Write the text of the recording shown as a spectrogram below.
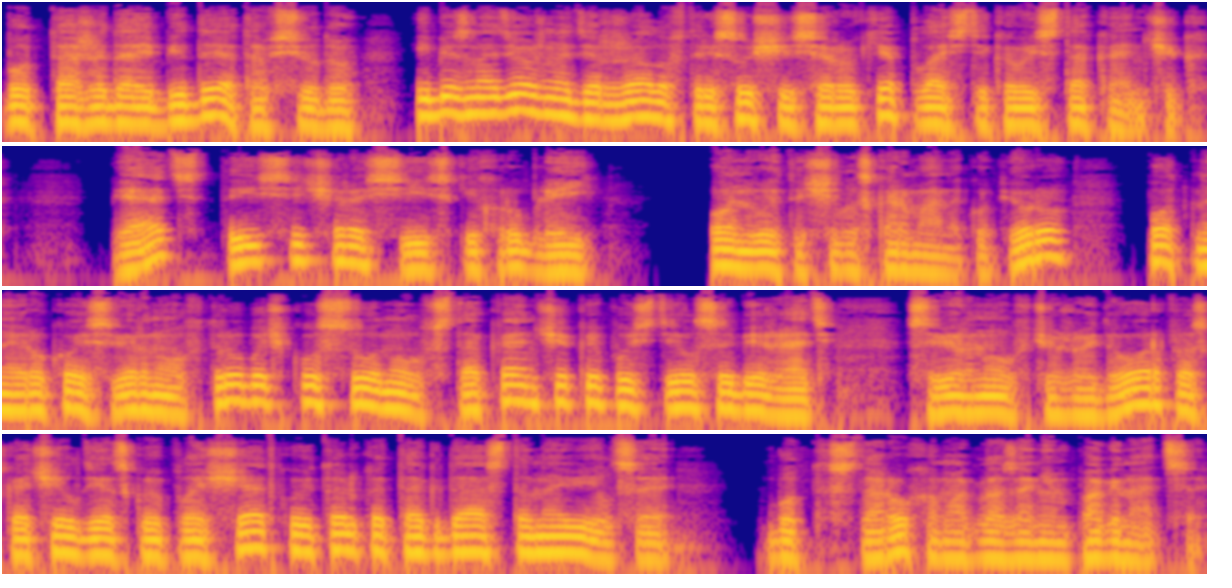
будто ожидая беды отовсюду, и безнадежно держала в трясущейся руке пластиковый стаканчик. Пять тысяч российских рублей. Он вытащил из кармана купюру, потной рукой свернул в трубочку, сунул в стаканчик и пустился бежать. Свернул в чужой двор, проскочил детскую площадку и только тогда остановился, будто старуха могла за ним погнаться.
